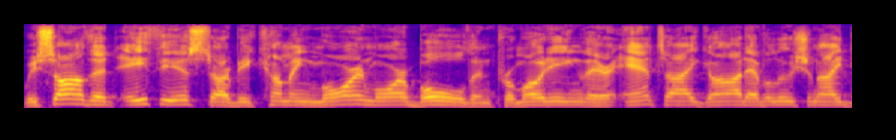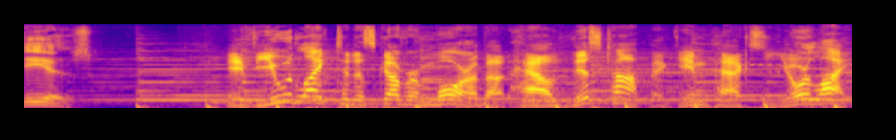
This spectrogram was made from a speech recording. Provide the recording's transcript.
We saw that atheists are becoming more and more bold in promoting their anti God evolution ideas. If you would like to discover more about how this topic impacts your life,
